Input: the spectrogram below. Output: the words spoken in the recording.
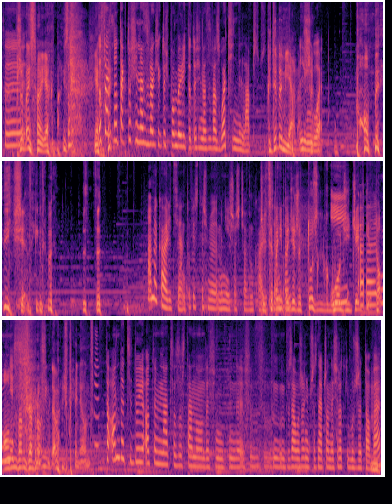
Y, Proszę Państwa, jak Państwo... Jak No tak, no tak to się nazywa, jak się ktoś pomyli, to to się nazywa z łaciny lapsus. Gdybym ja na przykład pomyli się, gdyby... Mamy koalicjantów, jesteśmy mniejszościowym Czy koalicjantem. chce Pani powiedzieć, że Tusk głodzi I, dzieci, e, to on nie- Wam zabronił dawać pieniądze? To on decyduje o tym, na co zostaną w, w, w założeniu przeznaczone środki budżetowe. Mm.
